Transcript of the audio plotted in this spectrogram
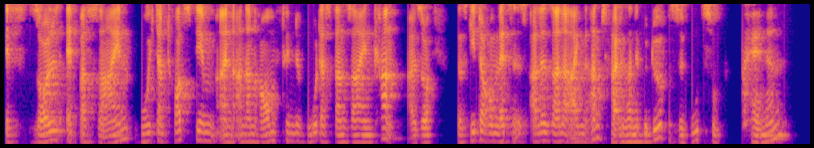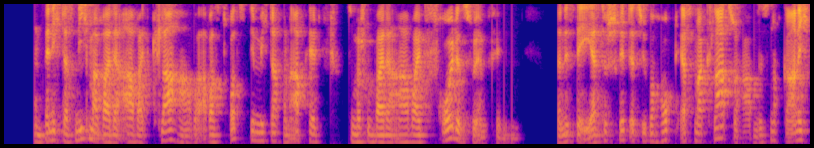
es soll etwas sein, wo ich dann trotzdem einen anderen Raum finde, wo das dann sein kann. Also das geht darum, letztendlich alle seine eigenen Anteile, seine Bedürfnisse gut zu kennen. Und wenn ich das nicht mal bei der Arbeit klar habe, aber es trotzdem mich davon abhält, zum Beispiel bei der Arbeit Freude zu empfinden, dann ist der erste Schritt, es überhaupt erstmal klar zu haben. Das ist noch gar nicht,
